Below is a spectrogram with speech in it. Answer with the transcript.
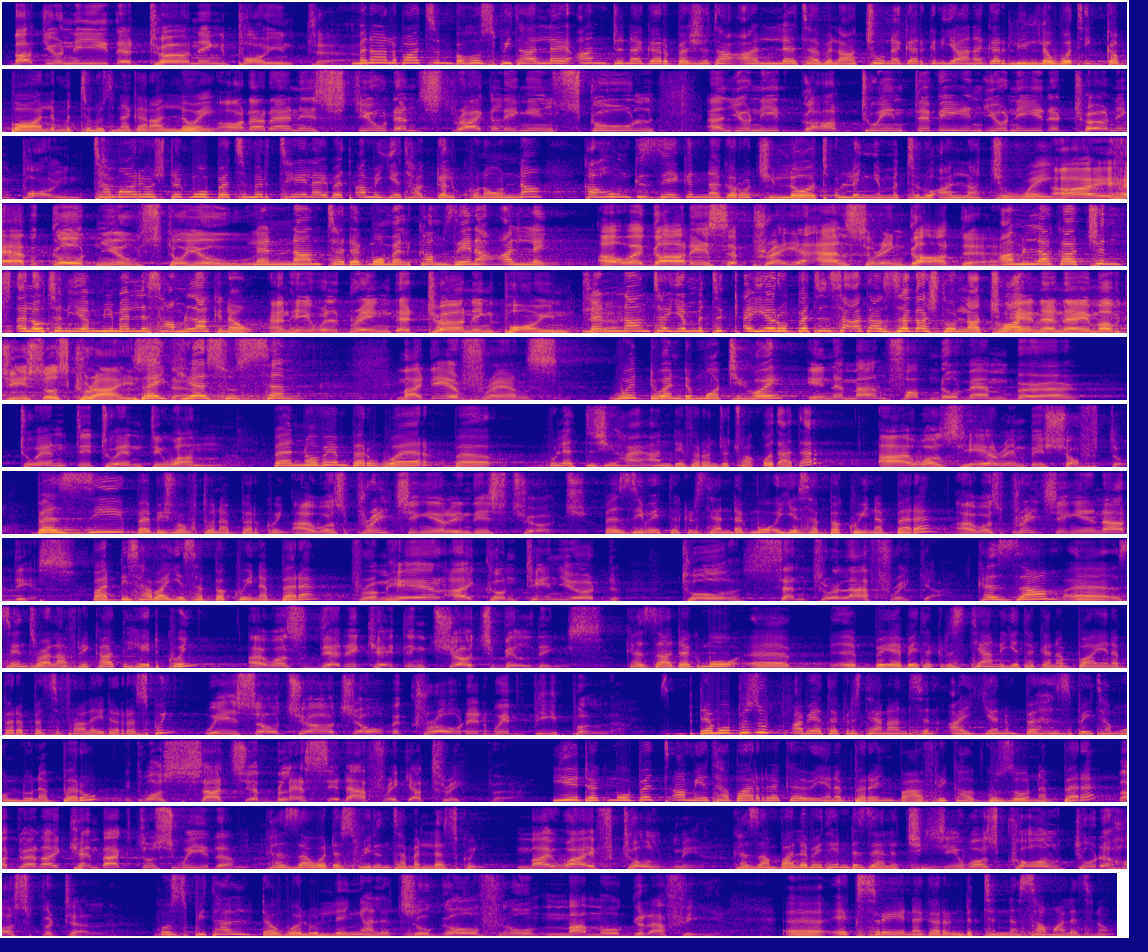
but you need a turning point? ምናልባትም በሆስፒታል ላይ አንድ ነገር በሽታ አለ ተብላችሁ ነገር ግን ያ ነገር ሊለወጥ ይገባዋል የምትሉት ነገር አለ ወይ? Are there any students struggling in school and you need God to intervene? You need a turning point. ተማሪዎች ደግሞ በትምህርቴ ላይ በጣም እየታገልኩ ነውና ከአሁን ጊዜ ግን ነገሮች ይለወጡልኝ የምትሉ አላችሁ ወይ? I have good news to you. ለእናንተ ደግሞ መልካም ዜና አለኝ። Our God is a prayer answering God. አምላካችን ጸሎትን የሚመልስ አምላክ ነው። And He will bring the turning point. ለእናንተ የምትቀየሩበትን ሰዓት አዘጋጅቶላችኋል In the name of Jesus Christ. በኢየሱስ ስም። My dear friends, ውድ ወንድሞቼ ሆይ in the month of November 2021, በኖቬምበር ወር በ2021 የፈረንጆቹ አቆጣጠር I was here in Bishoftu. በዚህ በቢሾፍቱ ነበርኩኝ። I was preaching here in this church. በዚህ ቤተ ክርስቲያን ደግሞ እየሰበኩኝ ነበረ። I was preaching in Addis. በአዲስ አበባ እየሰበኩኝ ነበረ። From here, I continued to Central Africa. ከዛም ሴንትራል አፍሪካ ሄድኩኝ። I was dedicating church buildings. ከዛ ደግሞ የቤተ ክርስቲያን እየተገነባ የነበረበት ስፍራ ላይ ደረስኩኝ። We saw church overcrowded with people. ደግሞ ብዙ አብያተ ክርስቲያናትን አየን፣ በህዝብ የተሞሉ ነበሩ። ይህ ደግሞ በጣም የተባረከ የነበረኝ በአፍሪካ ጉዞ ነበረ። ከዛ ወደ ስዊድን ተመለስኩኝ። ከዛም ባለቤቴ እንደዚህ አለችኝ። ሆስፒታል ደወሉልኝ አለች። ኤክስሬ ነገር እንድትነሳ ማለት ነው።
